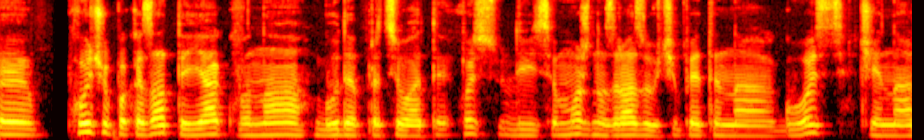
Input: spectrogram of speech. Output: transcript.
Е, Хочу показати, як вона буде працювати. Ось дивіться, можна зразу вчепити на гвоздь чи на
